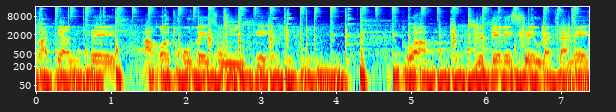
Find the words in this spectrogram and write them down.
fraternité a retrouvé son unité. Toi, le délaissé ou l'acclamé,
